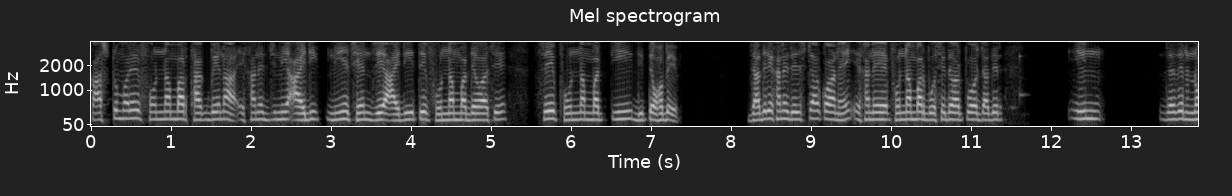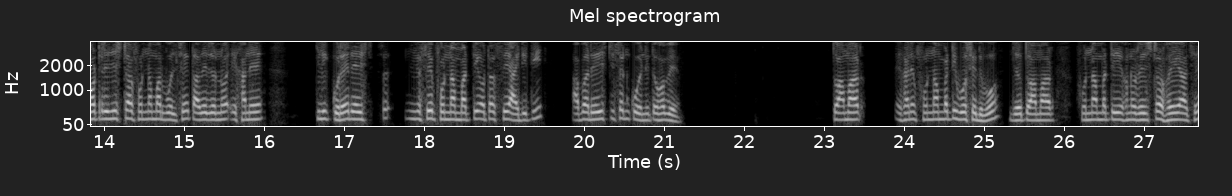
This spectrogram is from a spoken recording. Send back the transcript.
কাস্টমারের ফোন নাম্বার থাকবে না। এখানে যিনি আইডি নিয়েছেন, যে আইডিতে ফোন নাম্বার দেওয়া আছে, সেই ফোন নাম্বারটি দিতে হবে। যাদের এখানে রেজিস্টার করা নেই, এখানে ফোন নাম্বার বসে দেওয়ার পর যাদের ইন যাদের নট রেজিস্টার ফোন নাম্বার বলছে, তাদের জন্য এখানে ক্লিক করে সে ফোন নাম্বারটি অর্থাৎ সেই আইডিটি আবার রেজিস্ট্রেশন করে নিতে হবে। তো আমার এখানে ফোন নাম্বারটি বসে দেবো, যেহেতু আমার ফোন নাম্বারটি এখনও রেজিস্টার হয়ে আছে।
